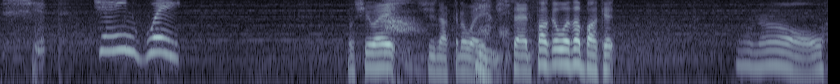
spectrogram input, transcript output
Shit. Jane, wait! Will she wait? She's not gonna wait. Damn She it. said, "Fuck it with a bucket." Oh no.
